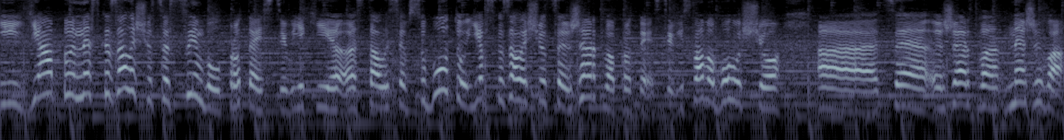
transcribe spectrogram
І я б не сказала, що це символ протестів, які е, сталися в суботу. Я б сказала, що це жертва протестів, і слава Богу, що е, це жертва не жива.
